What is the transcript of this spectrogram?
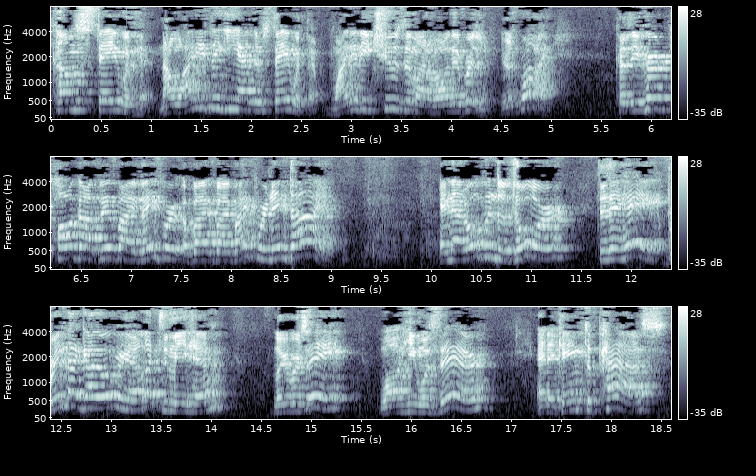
come stay with him. Now why do you think he had them stay with them? Why did he choose them out of all their prisoners? Here's why. Because he heard Paul got bit by a vapor, by, by viper and then died. And that opened the door to say, hey, bring that guy over here. I'd like to meet him. Look at verse 8. While he was there, and it came to pass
